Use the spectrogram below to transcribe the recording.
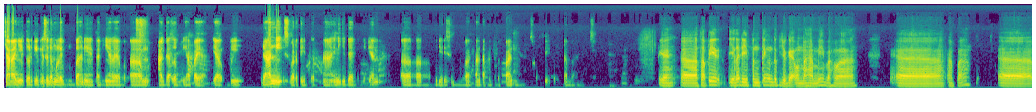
caranya Turki ini sudah mulai berubah nih tadinya um, agak lebih apa ya ya lebih berani seperti itu. Nah ini juga kemudian uh, menjadi sebuah tantangan ke depan seperti itu Ya, uh, tapi ya tadi penting untuk juga memahami bahwa uh, apa uh,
